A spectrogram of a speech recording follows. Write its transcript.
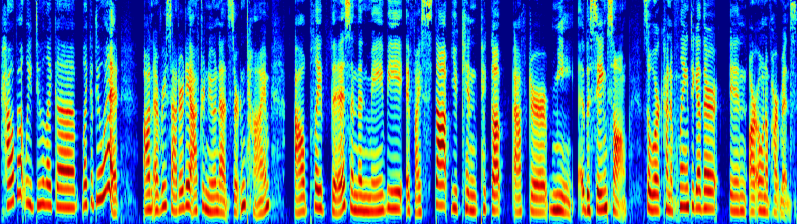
how about we do like a like a duet on every Saturday afternoon at a certain time? I'll play this, and then maybe if I stop, you can pick up after me uh, the same song. So we're kind of playing together in our own apartments.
